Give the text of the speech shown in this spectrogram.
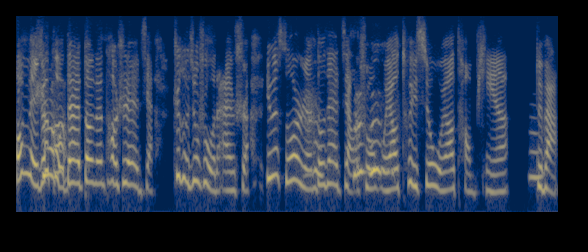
我每个口袋都能掏出点钱，这个就是我的暗示。因为所有人都在讲说我要退休，我要躺平，对吧？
